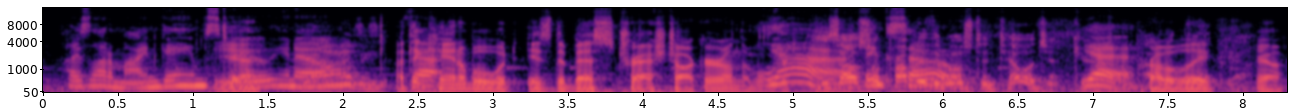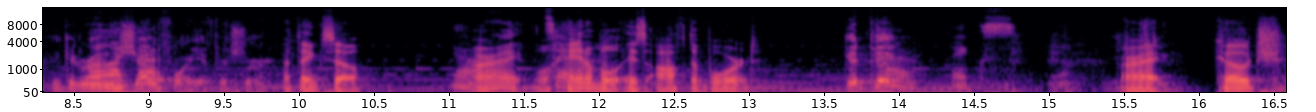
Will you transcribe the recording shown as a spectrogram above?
he plays a lot of mind games too, Yeah. you know? Yeah, I mean- I think Got- Hannibal would is the best trash talker on the board. Yeah. He's I also think probably the so. most intelligent character. Yeah. I would Probably, think, yeah. He could run I like the show that. for you for sure. I think so. Yeah. All right. Well, So- Hannibal is off the board. Good pick. Oh, thanks. All right, Coach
